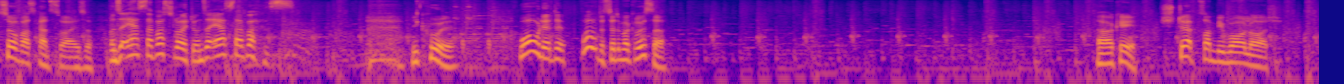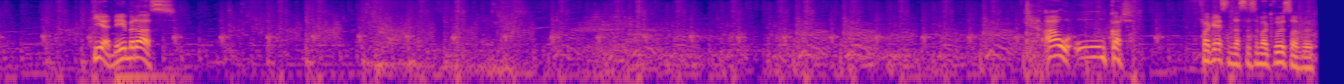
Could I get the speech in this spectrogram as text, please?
So was kannst du also. Unser erster Boss, Leute, unser erster Boss. Wie cool. Wow, der, der, wow, das wird immer größer. Okay, stirb, Zombie Warlord. Hier, nehme das. Au, oh Gott. Vergessen, dass das immer größer wird.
